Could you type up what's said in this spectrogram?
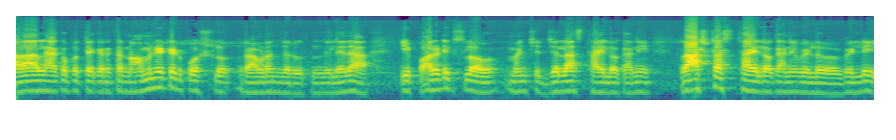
అలా లేకపోతే కనుక నామినేటెడ్ పోస్టులు రావడం జరుగుతుంది. లేదా ఈ పాలిటిక్స్లో మంచి జిల్లా స్థాయిలో కానీ రాష్ట్ర స్థాయిలో కానీ వీళ్ళు వెళ్ళి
